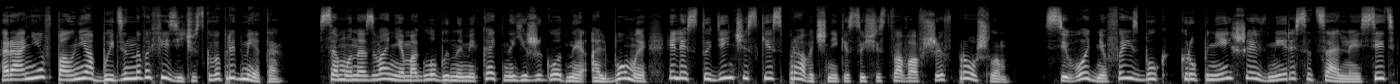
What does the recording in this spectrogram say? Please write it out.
ранее вполне обыденного физического предмета. Само название могло бы намекать на ежегодные альбомы или студенческие справочники, существовавшие в прошлом. Сегодня Facebook — крупнейшая в мире социальная сеть,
